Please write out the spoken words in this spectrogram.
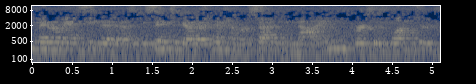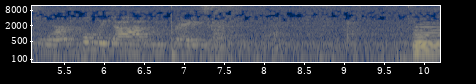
You may remain seated as we sing together hymn number 79, verses 1 through 4, Holy God, we praise thy name.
